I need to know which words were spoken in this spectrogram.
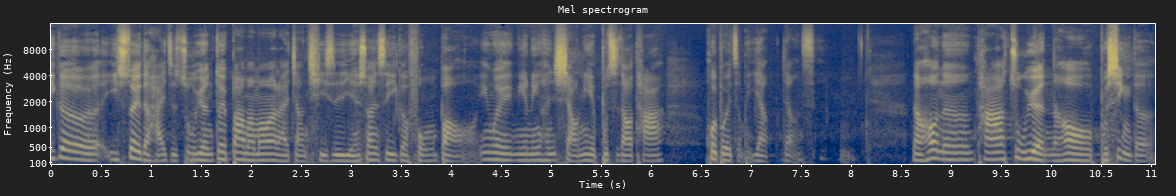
一个一岁的孩子住院，对爸爸妈妈来讲，其实也算是一个风暴，因为年龄很小，你也不知道他会不会怎么样这样子。嗯，然后呢，他住院，然后不幸的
